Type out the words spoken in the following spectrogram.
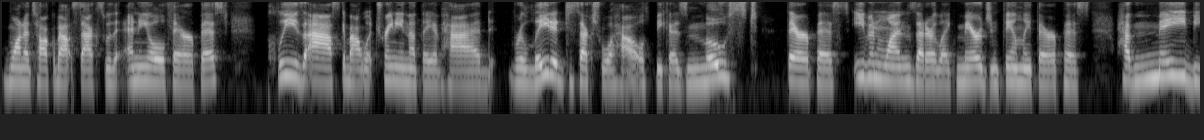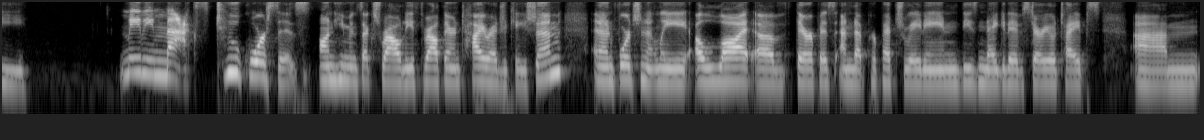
want to talk about sex with any old therapist, please ask about what training that they have had related to sexual health because most therapists, even ones that are like marriage and family therapists, have maybe maybe max two courses on human sexuality throughout their entire education. And unfortunately, a lot of therapists end up perpetuating these negative stereotypes um,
